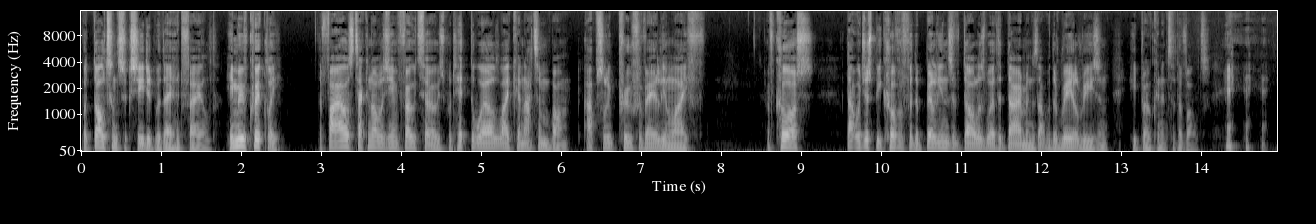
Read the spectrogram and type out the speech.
but Dalton succeeded where they had failed. He moved quickly. The files, technology, and photos would hit the world like an atom bomb, absolute proof of alien life. Of course, that would just be cover for the billions of dollars worth of diamonds that were the real reason he'd broken into the vault.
